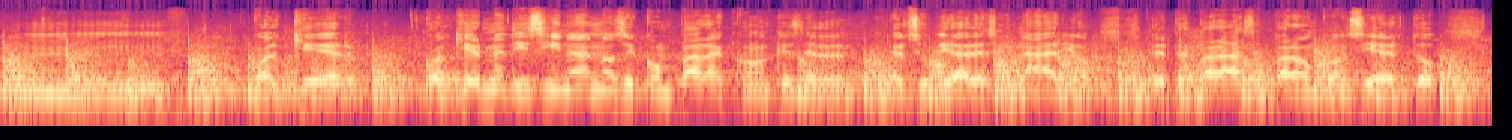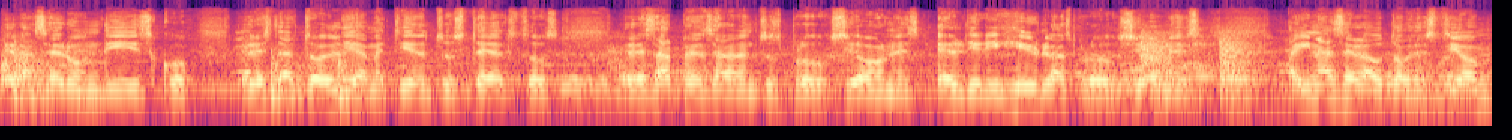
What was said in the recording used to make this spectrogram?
mm, cualquier, cualquier medicina, no se compara con lo que es el, subir al escenario, el prepararse para un concierto, el hacer un disco, el estar todo el día metido en tus textos, el estar pensando en tus producciones, el dirigir las producciones. Ahí nace la autogestión,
